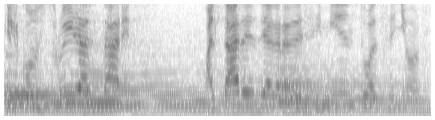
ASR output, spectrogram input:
El construir altares. Altares de agradecimiento al Señor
